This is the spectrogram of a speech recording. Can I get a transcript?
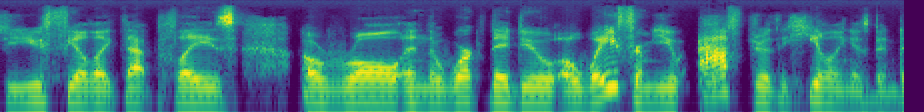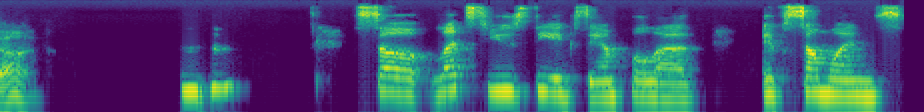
do you feel like that plays a role in the work they do away from you after the healing has been done? Mm-hmm. so let's use the example of if someone's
